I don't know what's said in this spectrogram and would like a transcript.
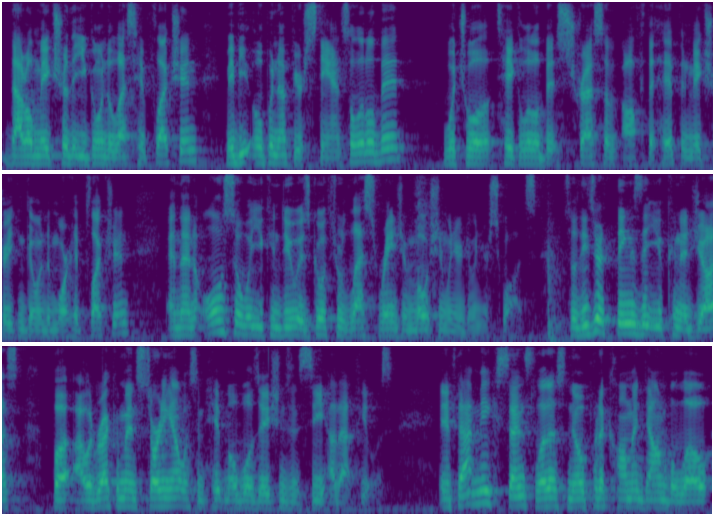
That'll make sure that you go into less hip flexion. Maybe open up your stance a little bit, which will take a little bit stress of, off the hip and make sure you can go into more hip flexion. And then also what you can do is go through less range of motion when you're doing your squats. So these are things that you can adjust, but I would recommend starting out with some hip mobilizations and see how that feels. And if that makes sense, let us know. Put a comment down below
